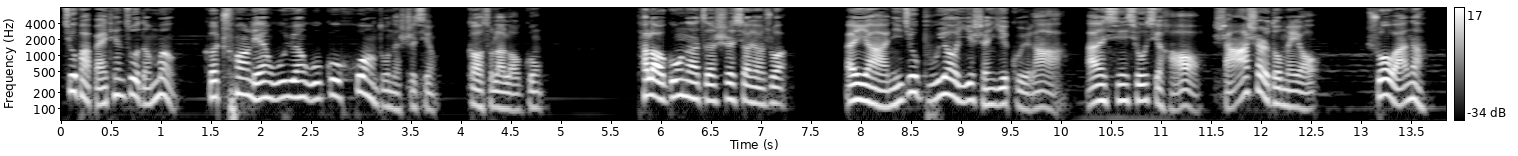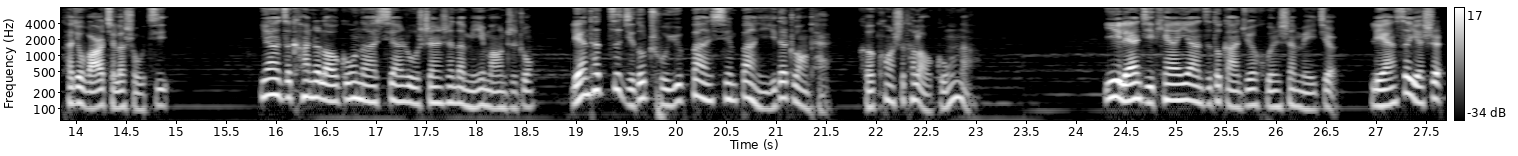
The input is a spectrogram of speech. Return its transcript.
就把白天做的梦和窗帘无缘无故晃动的事情告诉了老公。她老公呢，则是笑笑说：“哎呀，你就不要疑神疑鬼啦，安心休息好，啥事儿都没有。”说完呢，他就玩起了手机。燕子看着老公呢，陷入深深的迷茫之中。连她自己都处于半信半疑的状态，何况是她老公呢？一连几天，燕子都感觉浑身没劲儿，脸色也是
